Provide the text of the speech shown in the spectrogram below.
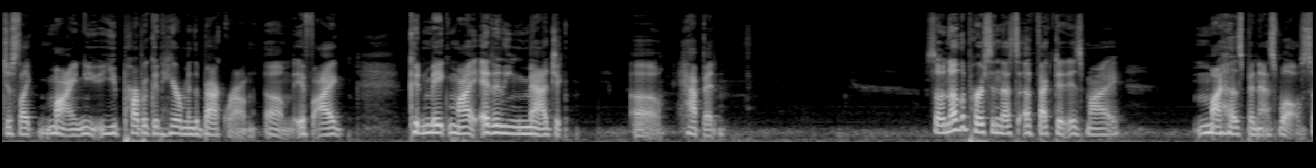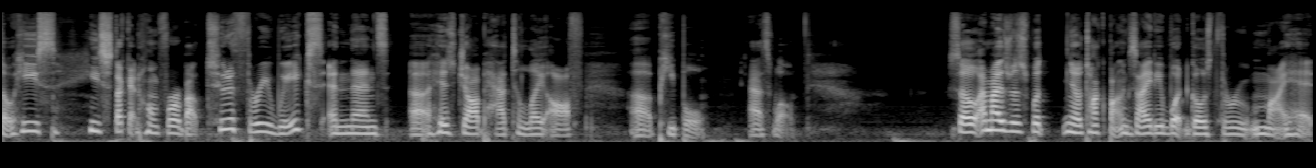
just like mine. You, you probably could hear them in the background. Um, if I could make my editing magic uh, happen. So another person that's affected is my my husband as well. So he's he's stuck at home for about two to three weeks, and then uh, his job had to lay off uh, people as well. So I might as well just what you know talk about anxiety, what goes through my head.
